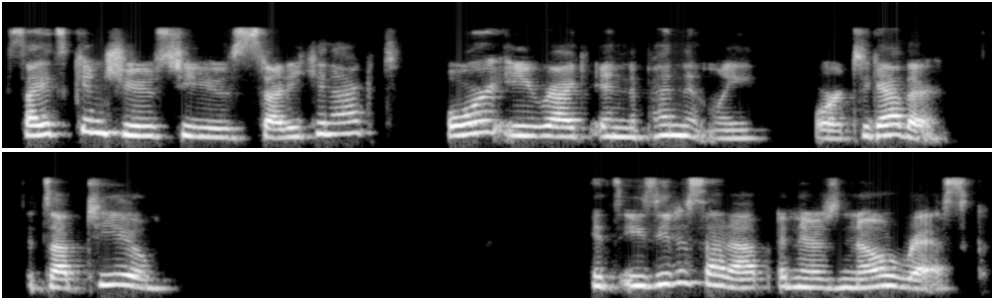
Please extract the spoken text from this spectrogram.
Sites can choose to use Study Connect or eReg independently or together. It's up to you. It's easy to set up and there's no risk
